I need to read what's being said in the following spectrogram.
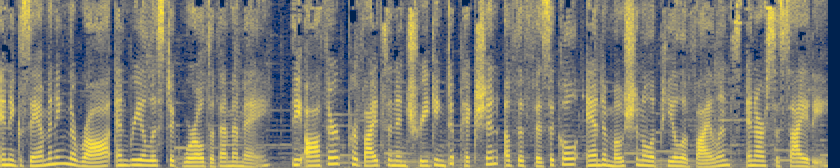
in examining the raw and realistic world of MMA, the author provides an intriguing depiction of the physical and emotional appeal of violence in our society,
